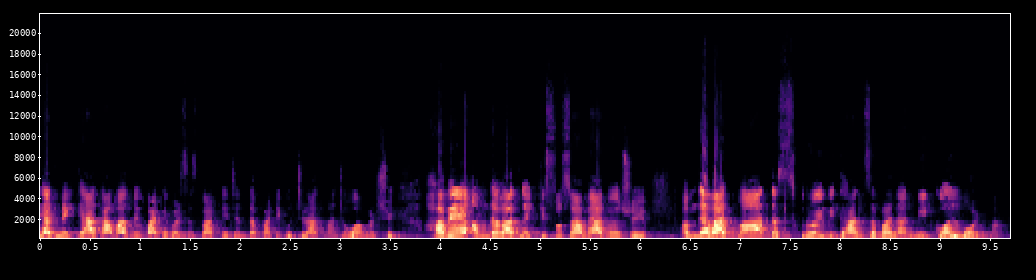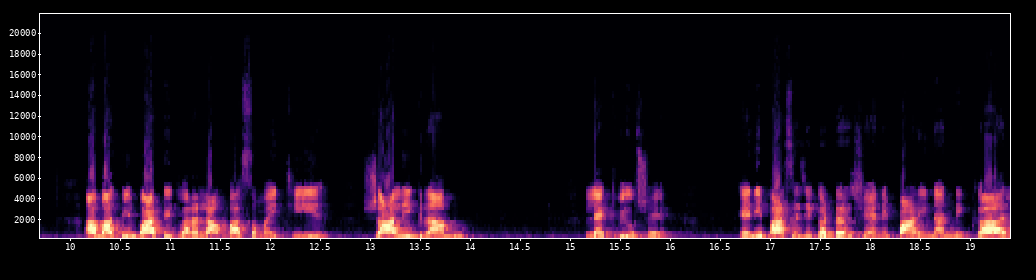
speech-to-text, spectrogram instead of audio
ક્યાંક ક્યાંક આમ આદમી પાર્ટી વર્સિસ ભારતીય જનતા પાર્ટી ગુજરાતમાં જોવા મળશે. હવે અમદાવાદનો એક કિસ્સો સામે આવ્યો છે. અમદાવાદમાં દસક્રોઈ વિધાનસભાના નિકોલ વોર્ડમાં આમ આદમી પાર્ટી દ્વારા લાંબા સમયથી શાલીગ્રામ લેકવ્યુ છે. એની પાસે જે ગટર છે અને પાણીના નિકાલ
